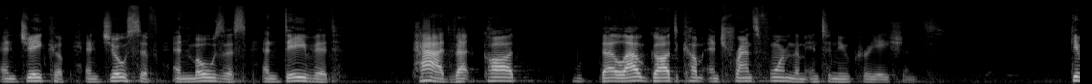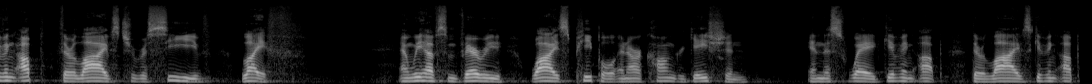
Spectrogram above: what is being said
and Jacob and Joseph and Moses and David had that God that allowed God to come and transform them into new creations. Giving up their lives to receive life. And we have some very wise people in our congregation in this way, giving up their lives, giving up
